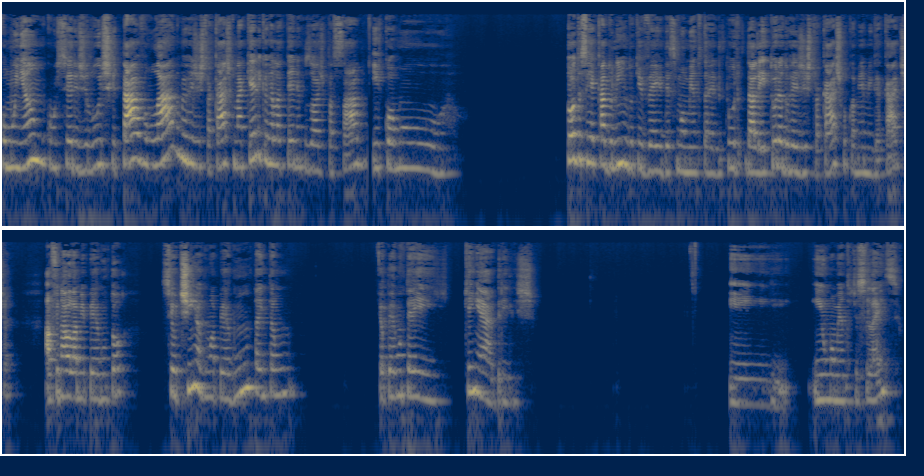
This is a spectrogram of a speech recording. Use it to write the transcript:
comunhão com os seres de luz que estavam lá no meu registro acástico, naquele que eu relatei no episódio passado, e como todo esse recado lindo que veio desse momento da leitura, da leitura do registro acástico com a minha amiga Kátia. Ao final ela me perguntou se eu tinha alguma pergunta, então eu perguntei quem é a Adriles. E em um momento de silêncio,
